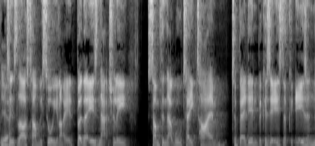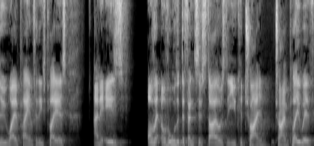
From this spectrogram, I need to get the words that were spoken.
yeah. since the last time we saw United. But that is naturally something that will take time to bed in because it is a, it is a new way of playing for these players, and it is of of all the defensive styles that you could try and try and play with,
